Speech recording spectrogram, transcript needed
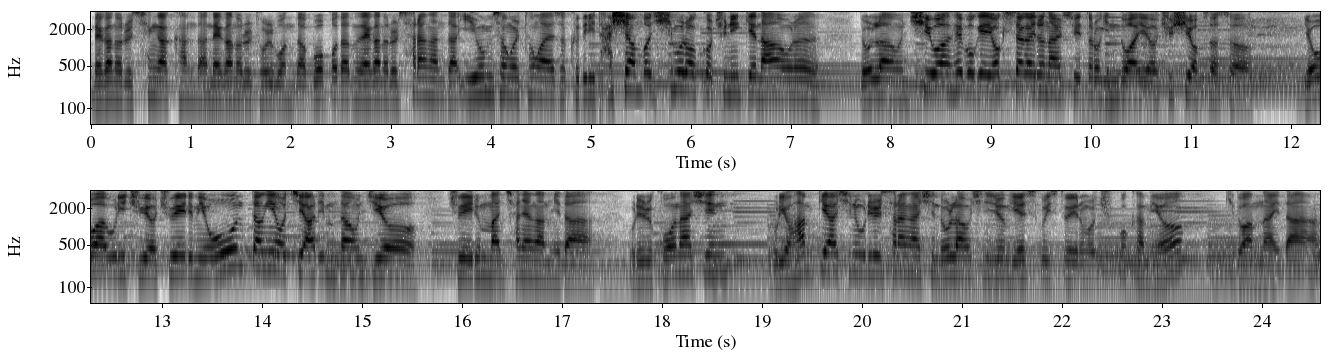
내가 너를 생각한다. 내가 너를 돌본다. 무엇보다도 내가 너를 사랑한다. 이 음성을 통하여서 그들이 다시 한번 힘을 얻고 주님께 나오는 놀라운 치유와 회복의 역사가 일어날 수 있도록 인도하여 주시옵소서. 여호와 우리 주여 주의 이름이 온 땅에 어찌 아름다운지요 주의 이름만 찬양합니다. 우리를 구원하신 우리와 함께 하시는 우리를 사랑하신 놀라우신 이름 예수 그리스도의 이름으로 축복하며 기도합나이다.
